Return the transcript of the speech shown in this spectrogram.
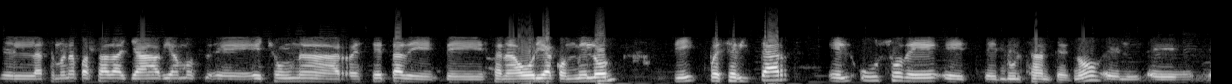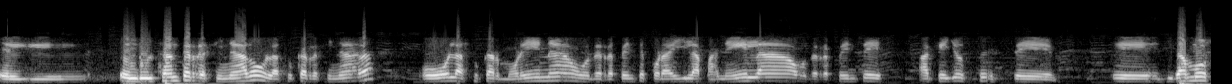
eh, la semana pasada ya habíamos eh, hecho una receta de, de zanahoria con melón, ¿sí? Pues evitar el uso de este, endulzantes, ¿no? El, eh, el endulzante refinado o la azúcar refinada, o la azúcar morena o de repente por ahí la panela o de repente aquellos este eh, digamos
